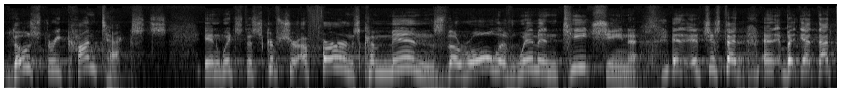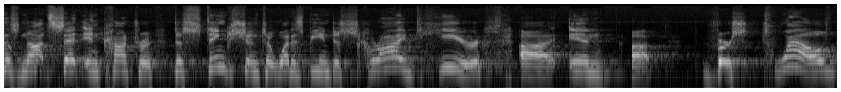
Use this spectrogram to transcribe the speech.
those three contexts in which the scripture affirms, commends the role of women teaching. It, it's just that, but yet that does not set in contradistinction to what is being described here uh, in. Uh, verse 12,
